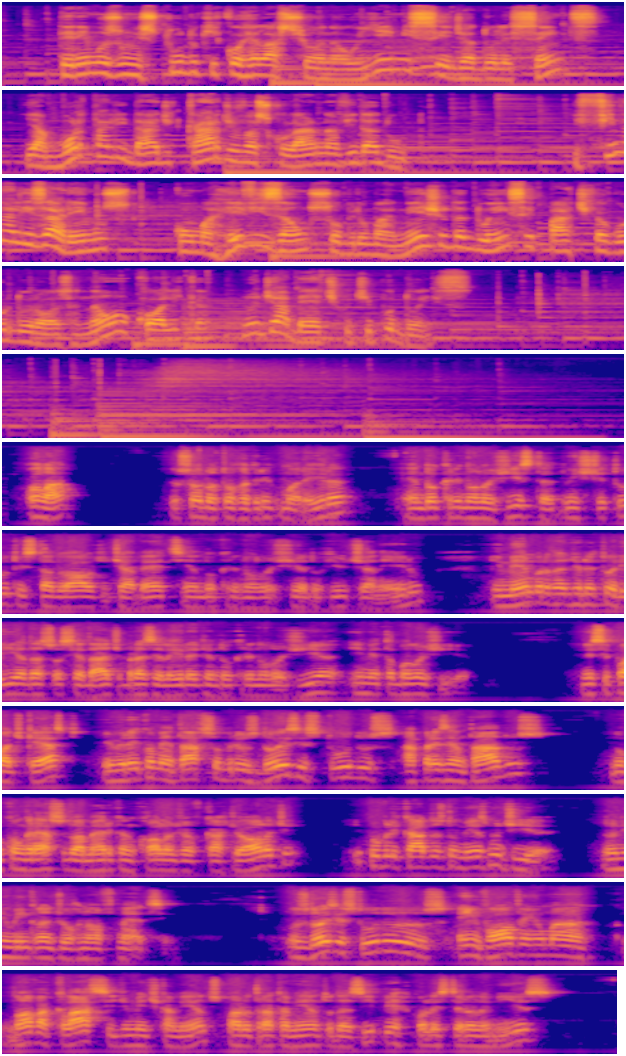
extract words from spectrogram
teremos um estudo que correlaciona o IMC de adolescentes e a mortalidade cardiovascular na vida adulta e finalizaremos com uma revisão sobre o manejo da doença hepática gordurosa não alcoólica no diabético tipo 2. Olá, eu sou o Dr. Rodrigo Moreira, endocrinologista do Instituto Estadual de Diabetes e Endocrinologia do Rio de Janeiro e membro da diretoria da Sociedade Brasileira de Endocrinologia e Metabologia. Nesse podcast, eu irei comentar sobre os dois estudos apresentados no Congresso do American College of Cardiology e publicados no mesmo dia, no New England Journal of Medicine. Os dois estudos envolvem uma nova classe de medicamentos para o tratamento das hipercolesterolemias,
